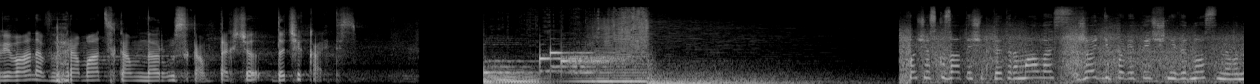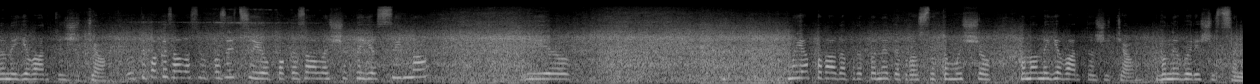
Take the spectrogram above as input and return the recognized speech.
в Івана в громадському на русском. Так що дочекайтесь. Хочу сказати, щоб ти трималась. Жодні політичні відносини вони не є варті життя. Ти показала свою позицію, показала, що ти є сильна. І порада припинити просто, тому що воно не є варте життя. Вони вирішать самі.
